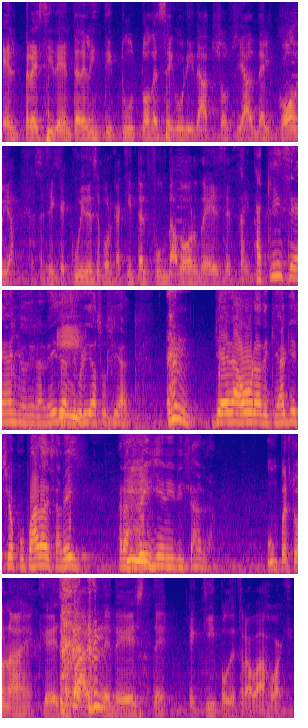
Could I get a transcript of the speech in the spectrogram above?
el presidente del Instituto de Seguridad Social del CODIA. Así que cuídese porque aquí está el fundador de ese tema. A 15 años de la ley de seguridad social, ya era hora de que alguien se ocupara de esa ley para reingenierizarla. Un personaje que es parte de este equipo de trabajo aquí.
